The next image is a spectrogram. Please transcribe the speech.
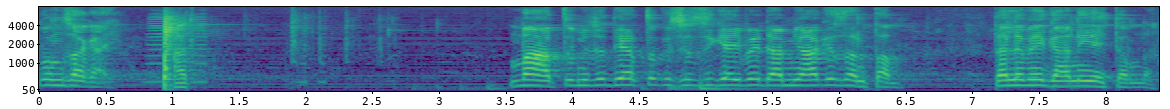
কোন জায়গায়? মা তুমি যদি এত কিছু জিগাইবে এটা আমি আগে জানতাম। তাহলে আমি গানই আইতাম না।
